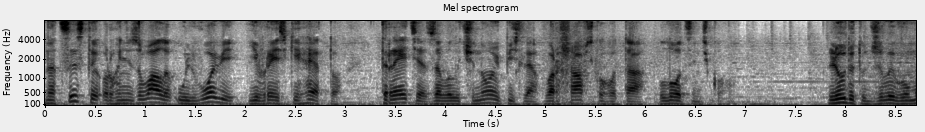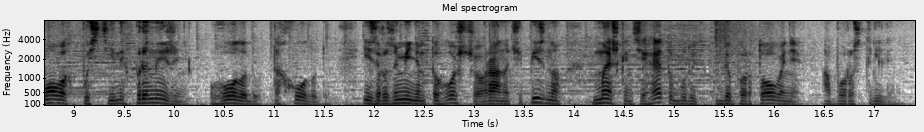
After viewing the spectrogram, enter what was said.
нацисти організували у Львові єврейське гетто, третє за величиною після Варшавського та Лодзинського. Люди тут жили в умовах постійних принижень, голоду та холоду, і з розумінням того, що рано чи пізно мешканці гетто будуть депортовані або розстріляні.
